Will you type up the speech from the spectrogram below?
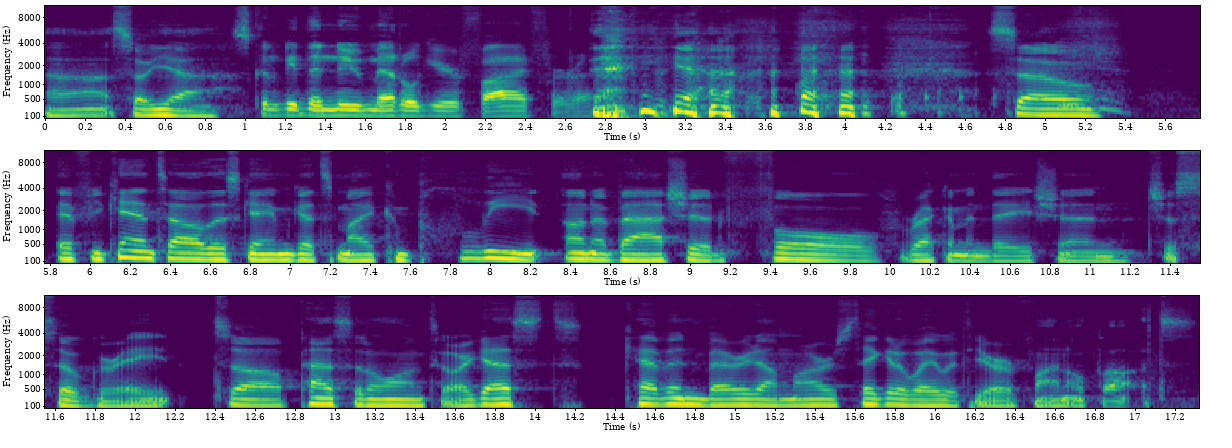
Uh, so yeah, It's going to be the new Metal Gear 5 for us. yeah. so if you can't tell, this game gets my complete, unabashed, full recommendation. Just so great. So I'll pass it along to our guest, Kevin, buried on Mars. Take it away with your final thoughts.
